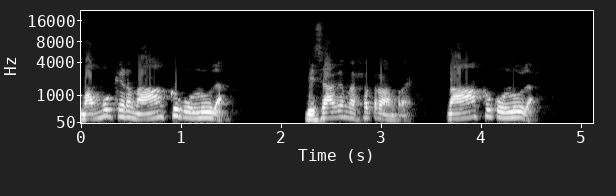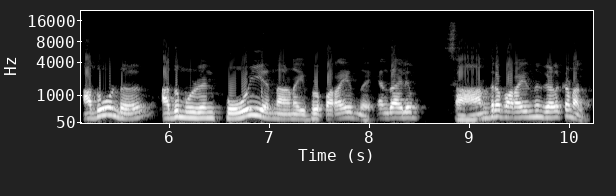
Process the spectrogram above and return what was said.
മമ്മൂക്കയുടെ നാക്ക് കൊള്ളൂല. വിശാഖ നക്ഷത്രമാണ് നാക്ക് കൊള്ളൂല. അതുകൊണ്ട് അത് മുഴുവൻ പോയി എന്നാണ് ഇപ്പോൾ പറയുന്നത്. എന്തായാലും സാന്ദ്ര പറയുന്നു കേൾക്കണല്ലോ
